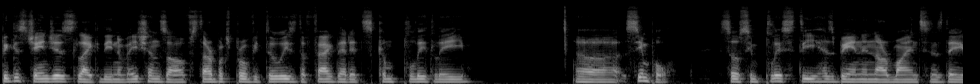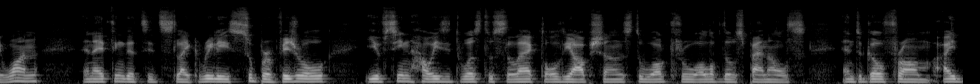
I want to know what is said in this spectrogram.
biggest changes like the innovations of Starbox Pro V2 is the fact that it's completely uh, simple. So simplicity has been in our mind since day one and I think that it's like really super visual. You've seen how easy it was to select all the options to walk through all of those panels and to go from I,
